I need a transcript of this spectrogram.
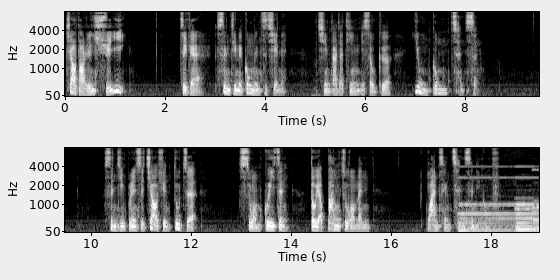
教导人学艺这个圣经的功能之前呢，请大家听一首歌《用功成圣》。圣经不论是教训、督责，使我们归正，都要帮助我们。完成成圣的功夫。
